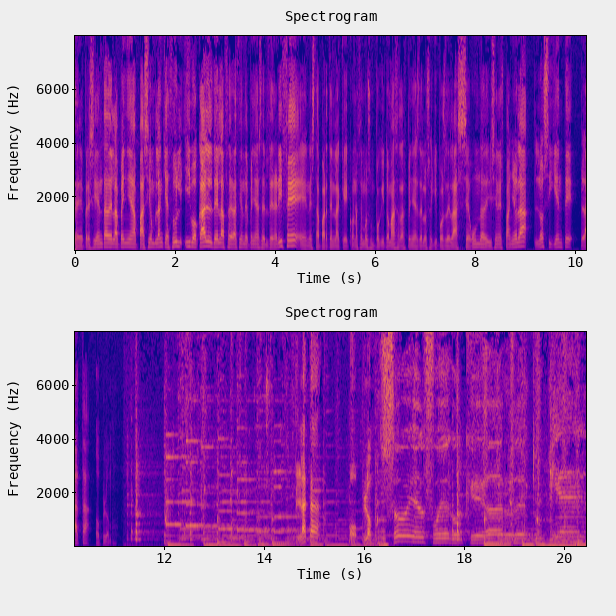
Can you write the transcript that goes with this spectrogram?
eh, presidenta de la Peña Pasión Blanquiazul y vocal de la Federación de Peñas del Tenerife, en esta parte en la que conocemos un poquito más a las peñas de los equipos de la Segunda División Española, lo siguiente, plata o plomo. Plata o plomo. Soy el fuego que arde tu piel.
